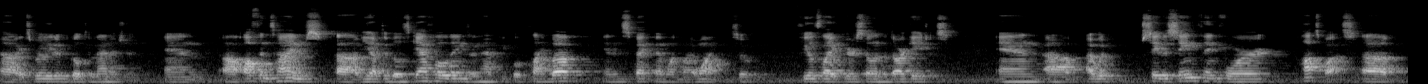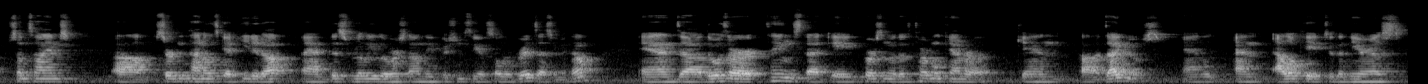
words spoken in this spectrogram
uh, it's really difficult to manage it. And uh, oftentimes uh, you have to build scaffoldings and have people climb up and inspect them one by one. So it feels like you're still in the dark ages. And uh, I would say the same thing for hotspots. Uh, sometimes uh, certain panels get heated up, and this really lowers down the efficiency of solar grids, as you may know. And those are things that a person with a thermal camera can diagnose and, and allocate to the nearest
